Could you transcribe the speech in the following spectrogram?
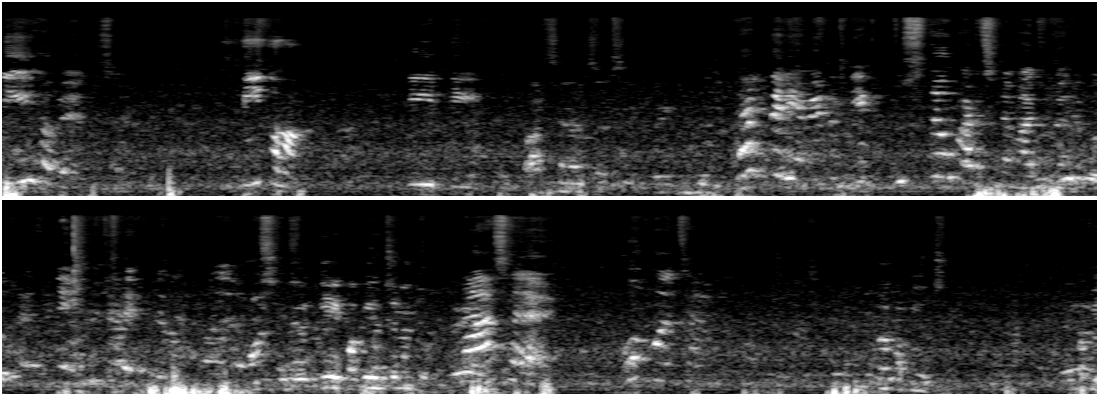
ডি তো হবে পার্সেন্ট আনসার সে ভেরি গুড হ্যাঁ তাই আমি একটু দেখ বুঝতেও পারছি না মাঝে কি কপি হচ্ছে না তো? না স্যার। ও বলছে কপি হচ্ছে। কপি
